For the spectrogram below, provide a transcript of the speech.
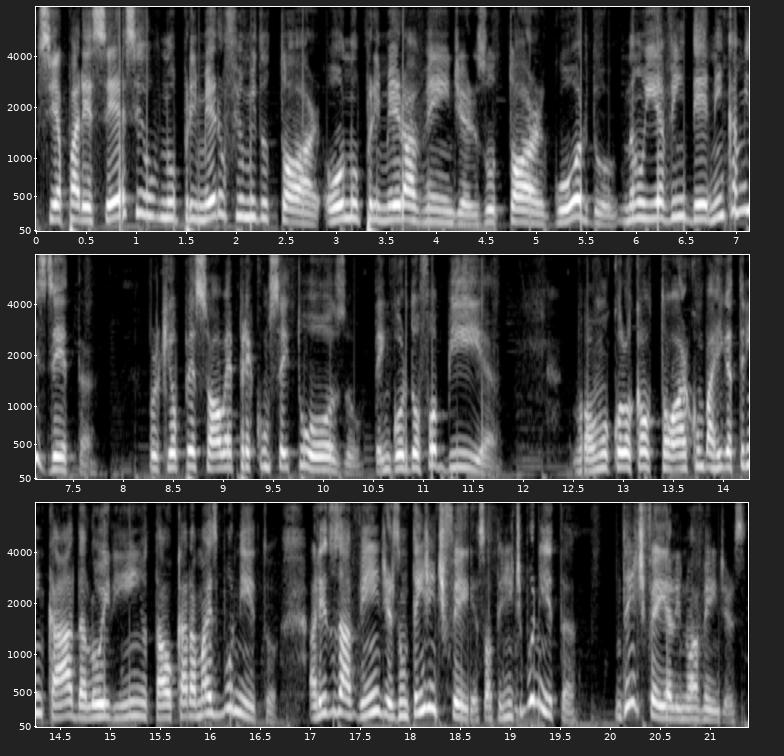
se aparecesse no primeiro filme do Thor ou no primeiro Avengers o Thor gordo, não ia vender nem camiseta. Porque o pessoal é preconceituoso, tem gordofobia. Vamos colocar o Thor com barriga trincada, loirinho tal, o cara mais bonito. Ali dos Avengers não tem gente feia, só tem gente bonita. Não tem gente feia ali no Avengers.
